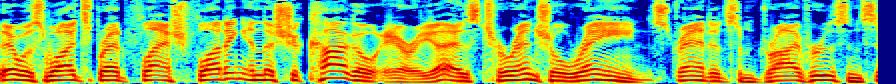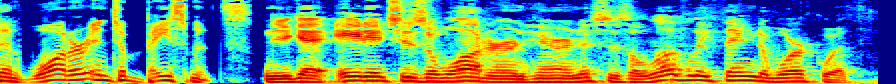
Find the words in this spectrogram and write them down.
There was widespread flash flooding in the Chicago area as torrential rain stranded some drivers and sent water into basements. You get eight inches of water in here, and this is a lovely thing to work with,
